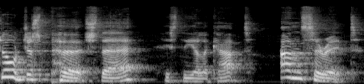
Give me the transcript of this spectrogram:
Don't just perch there, hissed the yellow cat. Answer it.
